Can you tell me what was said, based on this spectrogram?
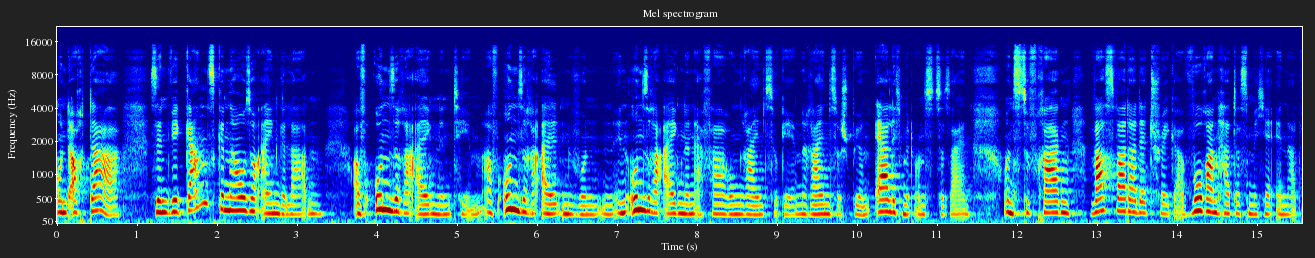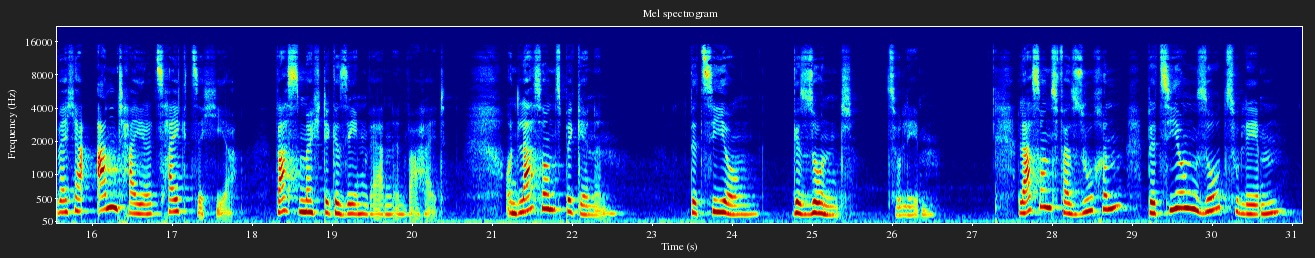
Und auch da sind wir ganz genauso eingeladen, auf unsere eigenen Themen, auf unsere alten Wunden, in unsere eigenen Erfahrungen reinzugehen, reinzuspüren, ehrlich mit uns zu sein, uns zu fragen, was war da der Trigger, woran hat es mich erinnert, welcher Anteil zeigt sich hier, was möchte gesehen werden in Wahrheit. Und lass uns beginnen, Beziehung gesund zu leben. Lass uns versuchen, Beziehungen so zu leben,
